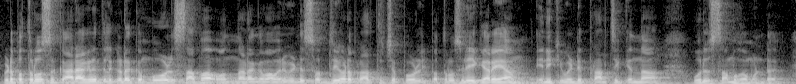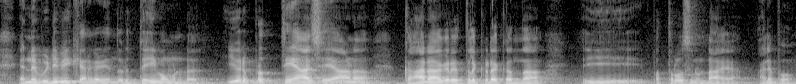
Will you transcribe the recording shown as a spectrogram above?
ഇവിടെ പത്രോസ് കാരാഗ്രഹത്തിൽ കിടക്കുമ്പോൾ സഭ ഒന്നടങ്കം അവന് വേണ്ടി ശ്രദ്ധയോടെ പ്രാർത്ഥിച്ചപ്പോൾ പത്രോസിലേക്ക് അറിയാം എനിക്ക് വേണ്ടി പ്രാർത്ഥിക്കുന്ന ഒരു സമൂഹമുണ്ട്. എന്നെ വിടിവിക്കാൻ കഴിയുന്ന ഒരു ദൈവമുണ്ട്. ഈ ഒരു പ്രത്യാശയാണ് കാരാഗ്രഹത്തിൽ കിടക്കുന്ന ഈ പത്രോസിനുണ്ടായ അനുഭവം.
